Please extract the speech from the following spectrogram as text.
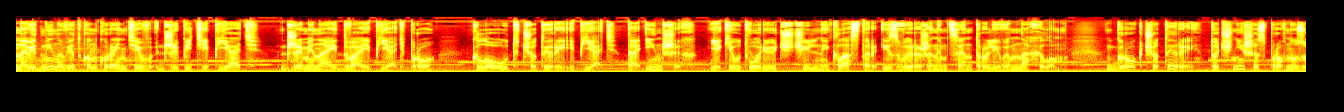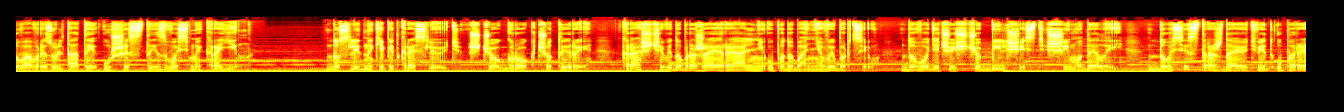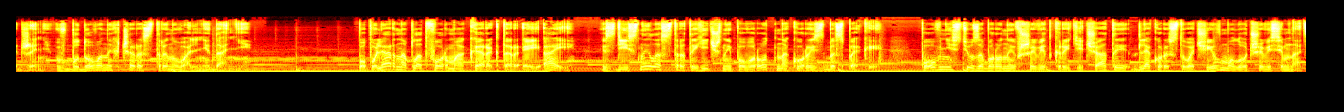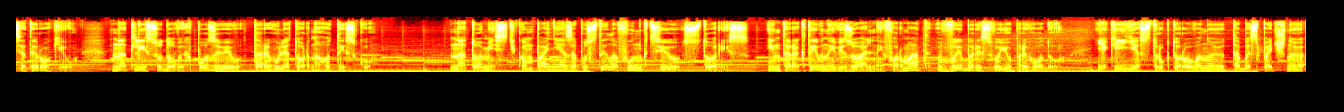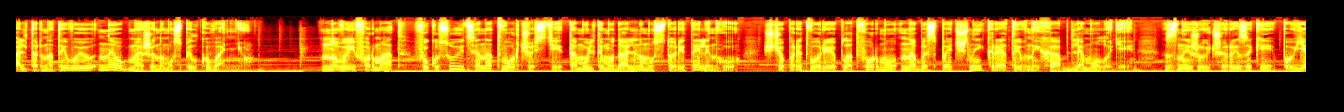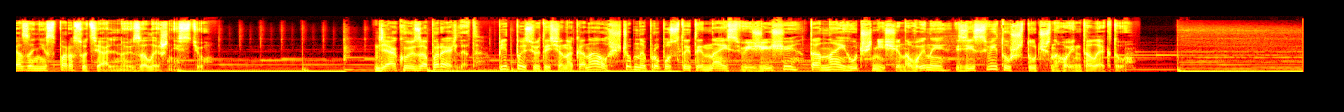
На відміну від конкурентів GPT-5, Gemini 2.5 Pro, Cloud 4.5 та інших, які утворюють щільний кластер із вираженим центролівим нахилом, Grok 4 точніше спрогнозував результати у 6 з 8 країн. Дослідники підкреслюють, що Grok 4 краще відображає реальні уподобання виборців, доводячи, що більшість ші моделей досі страждають від упереджень, вбудованих через тренувальні дані. Популярна платформа Character AI здійснила стратегічний поворот на користь безпеки, повністю заборонивши відкриті чати для користувачів молодше 18 років на тлі судових позовів та регуляторного тиску. Натомість компанія запустила функцію Stories – інтерактивний візуальний формат Вибери свою пригоду, який є структурованою та безпечною альтернативою необмеженому спілкуванню. Новий формат фокусується на творчості та мультимодальному сторітелінгу, що перетворює платформу на безпечний креативний хаб для молоді, знижуючи ризики, пов'язані з парасоціальною залежністю. Дякую за перегляд. Підписуйтеся на канал, щоб не пропустити найсвіжіші та найгучніші новини зі світу штучного інтелекту.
